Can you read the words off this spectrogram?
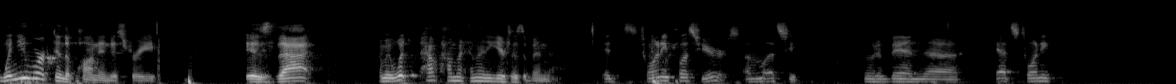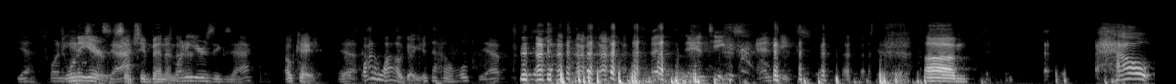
when you worked in the pawn industry, is that, I mean, what, how, how, many, how many years has it been now? It's 20 plus years. Um, let's see. It would have been, uh, yeah, it's 20. Yeah, 20, 20 years exactly. since you've been in 20 there. years exactly. Okay, Yeah. quite a while ago. You're that old. Yep. antiques, antiques. um, how?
